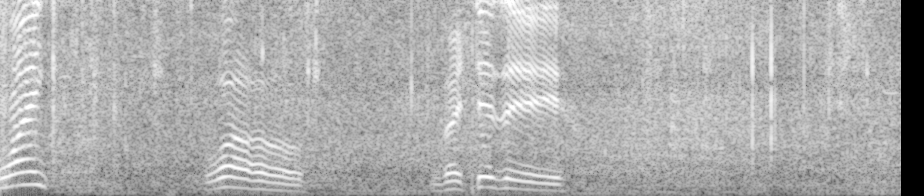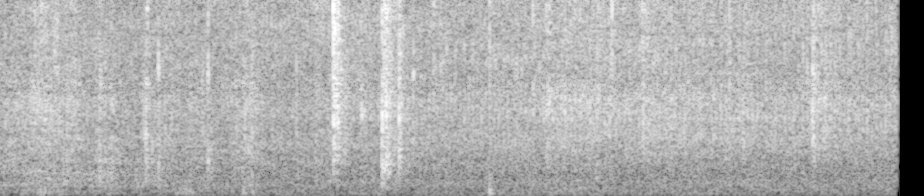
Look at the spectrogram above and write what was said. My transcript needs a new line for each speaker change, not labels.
Wank! Whoa! Very dizzy.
